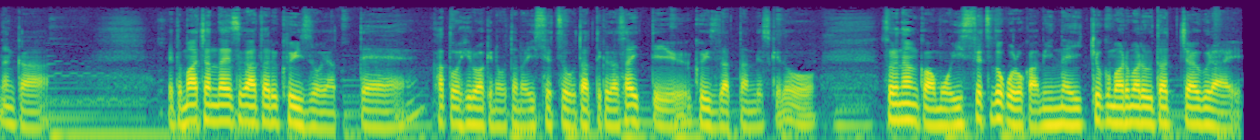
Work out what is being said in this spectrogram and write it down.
なんかえっと、マーチャンダイズが当たるクイズをやって加藤弘明の歌の一節を歌ってくださいっていうクイズだったんですけどそれなんかはもう一節どころかみんな一曲丸々歌っちゃうぐらい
